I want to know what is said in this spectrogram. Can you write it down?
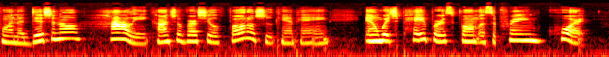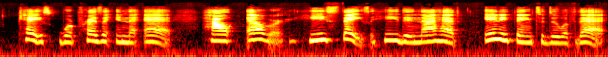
for an additional, highly controversial photo shoot campaign in which papers from a Supreme Court case were present in the ad. However, he states he did not have anything to do with that.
